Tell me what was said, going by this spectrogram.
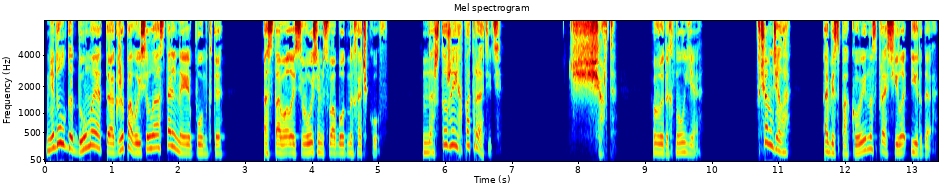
Недолго думая, также повысил и остальные пункты. Оставалось восемь свободных очков. На что же их потратить? Черт! выдохнул я. В чем дело? обеспокоенно спросила Ирда.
